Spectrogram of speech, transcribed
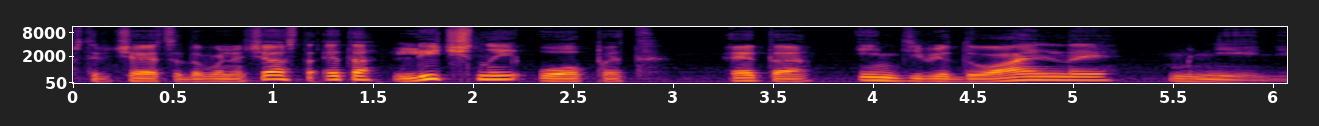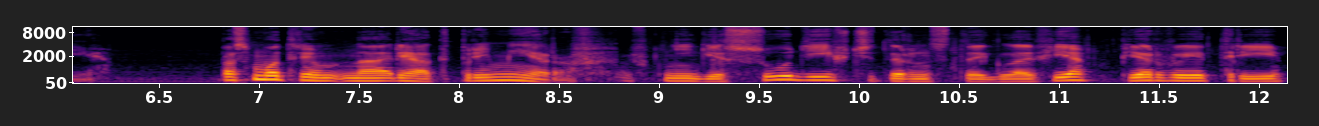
встречается довольно часто, это личный опыт, это индивидуальное мнение. Посмотрим на ряд примеров. В книге Судей в 14 главе первые три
